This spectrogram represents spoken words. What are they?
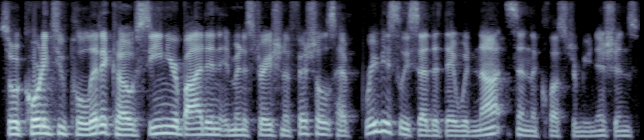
So, according to Politico, senior Biden administration officials have previously said that they would not send the cluster munitions,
